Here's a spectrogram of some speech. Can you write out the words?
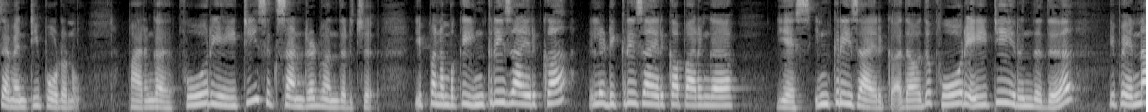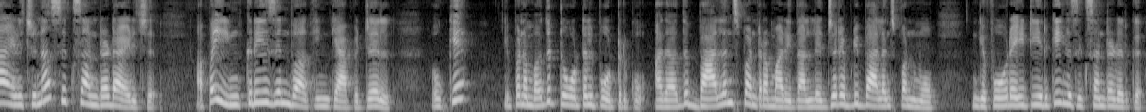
seventy போடணும். பாருங்கள் ஃபோர் எயிட்டி சிக்ஸ் ஹண்ட்ரட் வந்துடுச்சு. இப்போ நமக்கு இன்க்ரீஸ் ஆயிருக்கா? இல்லை டிக்ரீஸ் ஆயிருக்கா பாருங்க? எஸ் இன்க்ரீஸ் ஆயிருக்கு. அதாவது ஃபோர் எயிட்டி இருந்தது. இப்போ என்ன ஆயிடுச்சுன்னா சிக்ஸ் ஹண்ட்ரட் ஆயிடுச்சு. அப்போ increase in working capital okay இப்போ நம்ம வந்து டோட்டல் போட்டிருக்கோம். அதாவது பேலன்ஸ் பண்ணுற மாதிரி தான். லெஜர் எப்படி பேலன்ஸ் பண்ணுவோம்? இங்கே ஃபோர் எயிட்டி இருக்குது இங்கே சிக்ஸ் ஹண்ட்ரட் இருக்குது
